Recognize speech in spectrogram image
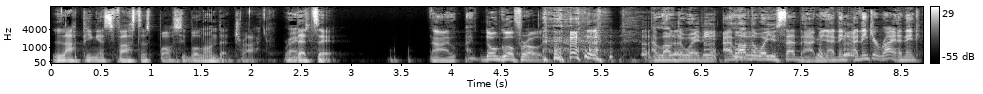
lapping as fast as possible on that track. Right. That's it. No, I, I, Don't go off road. I love the way the I love the way you said that. I mean, I think I think you're right. I think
